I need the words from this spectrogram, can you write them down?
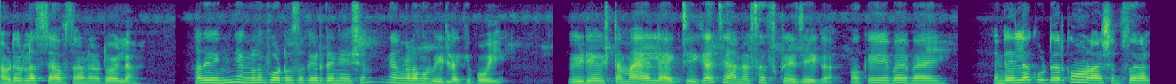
അവിടെയുള്ള സ്റ്റാഫ്സാണ് കേട്ടോ എല്ലാം. അത് കഴിഞ്ഞ് ഞങ്ങളും ഫോട്ടോസൊക്കെ എടുത്തതിന് ശേഷം ഞങ്ങളങ്ങ് വീട്ടിലേക്ക് പോയി. വീഡിയോ ഇഷ്ടമായ ലൈക്ക് ചെയ്യുക ചാനൽ സബ്സ്ക്രൈബ് ചെയ്യുക. Okay bye bye. എന്റെ എല്ലാ കൂട്ടുകാർക്കും ഓണാശംസകൾ.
